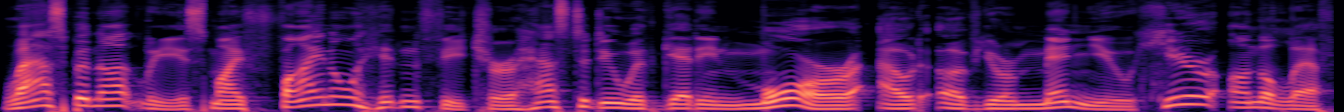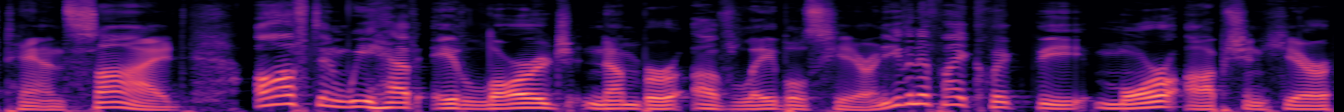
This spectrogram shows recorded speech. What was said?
Last but not least, my final hidden feature has to do with getting more out of your menu here on the left-hand side. Often we have a large number of labels here, and even if I click the More option here,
